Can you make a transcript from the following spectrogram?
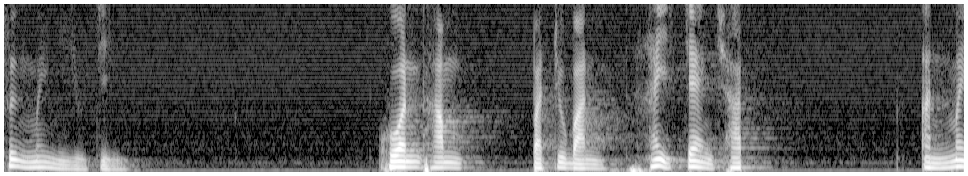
ซึ่งไม่มีอยู่จริง ควรทำปัจจุบันให้แจ้งชัด อันไม่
